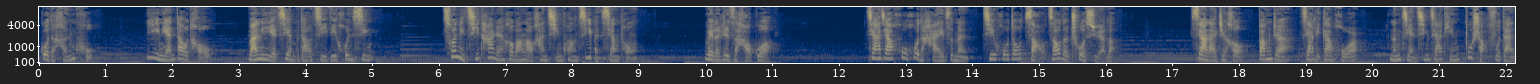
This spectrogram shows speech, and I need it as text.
过得很苦，一年到头，碗里也见不到几滴荤腥。村里其他人和王老汉情况基本相同，为了日子好过，家家户户的孩子们几乎都早早的辍学了。下来之后，帮着家里干活，能减轻家庭不少负担。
